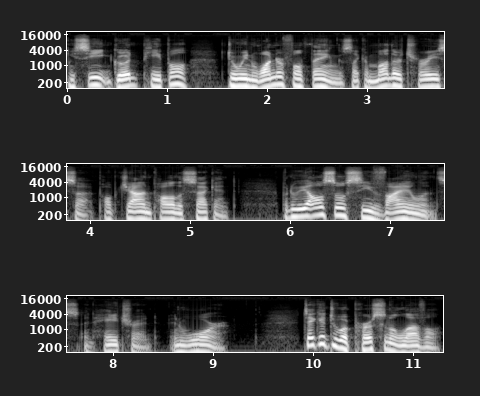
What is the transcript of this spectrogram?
We see good people doing wonderful things like a Mother Teresa, Pope John Paul II, but we also see violence and hatred and war. Take it to a personal level.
